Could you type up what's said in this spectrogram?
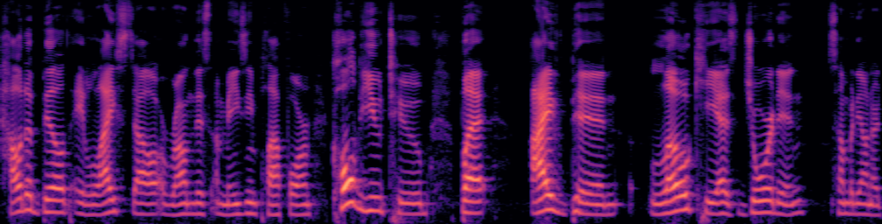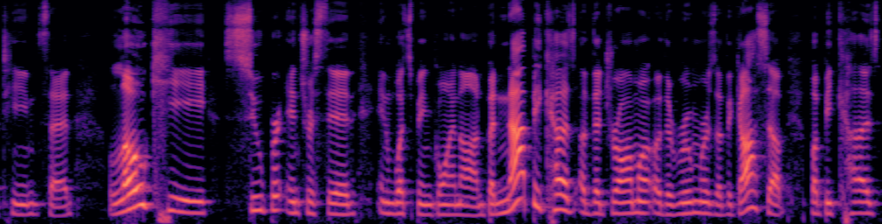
how to build a lifestyle around this amazing platform called YouTube, but I've been low key as Jordan, somebody on our team said, low key super interested in what's been going on, but not because of the drama or the rumors or the gossip, but because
